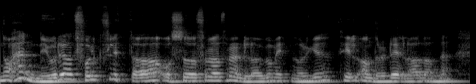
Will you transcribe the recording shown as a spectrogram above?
nå hender jo det at folk flytter også fra Trøndelag og Midt-Norge til andre deler av landet.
